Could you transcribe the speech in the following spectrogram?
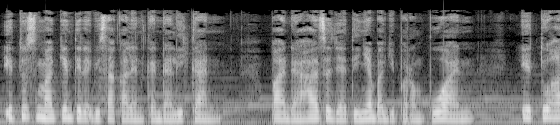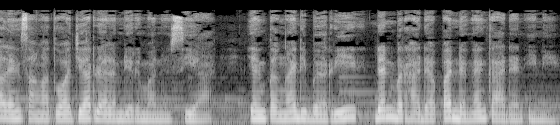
itu semakin tidak bisa kalian kendalikan. Padahal sejatinya bagi perempuan, itu hal yang sangat wajar dalam diri manusia yang tengah diberi dan berhadapan dengan keadaan ini.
